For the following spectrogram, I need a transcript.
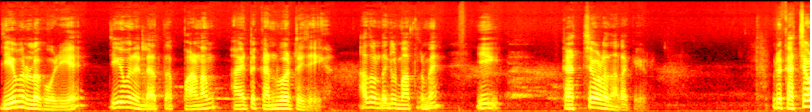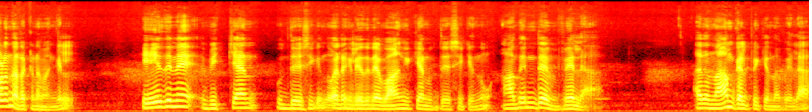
ജീവനുള്ള കോഴിയെ ജീവനില്ലാത്ത പണം ആയിട്ട് കൺവേർട്ട് ചെയ്യുക. അതുണ്ടെങ്കിൽ മാത്രമേ ഈ കച്ചവടം നടക്കുകയുള്ളൂ. ഒരു കച്ചവടം നടക്കണമെങ്കിൽ ഏതിനെ വിൽക്കാൻ ഉദ്ദേശിക്കുന്നു അല്ലെങ്കിൽ ഏതിനെ വാങ്ങിക്കാൻ ഉദ്ദേശിക്കുന്നു അതിന്റെ വില അത് നാം കൽപ്പിക്കുന്ന വില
